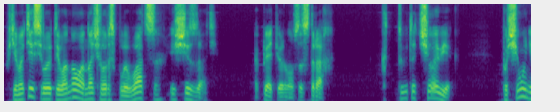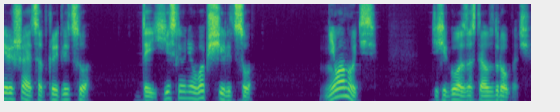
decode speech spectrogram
В темноте силуэт Иванова начал расплываться, исчезать. Опять вернулся страх. Кто этот человек? Почему не решается открыть лицо? Да и есть ли у него вообще лицо? Не волнуйтесь. Тихий голос заставил вздрогнуть.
